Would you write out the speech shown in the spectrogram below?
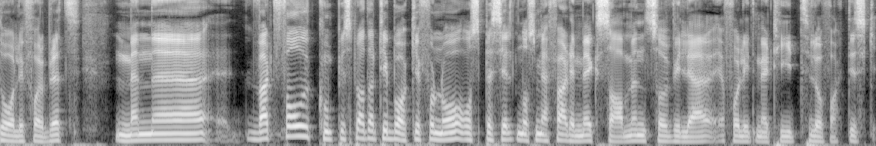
dårlig forberedt. Men i hvert fall, kompisprat er tilbake for nå, og spesielt nå som jeg er ferdig med eksamen, så vil jeg få litt mer tid til å faktisk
